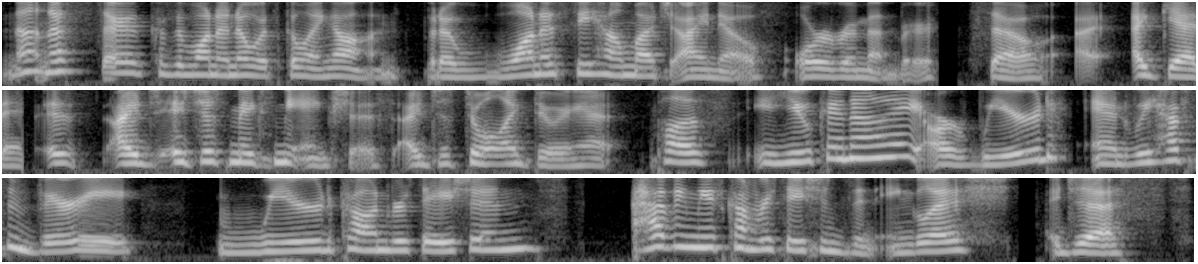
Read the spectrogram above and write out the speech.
Not necessarily because I want to know what's going on, but I want to see how much I know or remember. So I, I get it. I, it just makes me anxious. I just don't like doing it. Plus, Yuka and I are weird, and we have some very weird conversations. Having these conversations in English, I just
